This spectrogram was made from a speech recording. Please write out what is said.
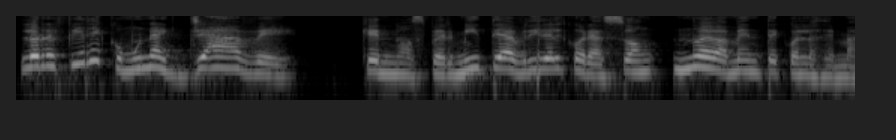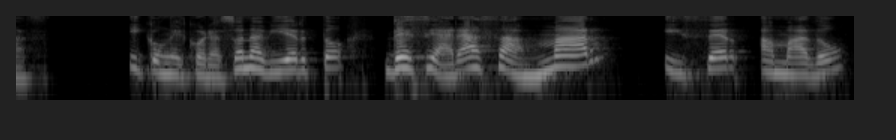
lo refiere como una llave que nos permite abrir el corazón nuevamente con los demás. Y con el corazón abierto, desearás amar y ser amado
